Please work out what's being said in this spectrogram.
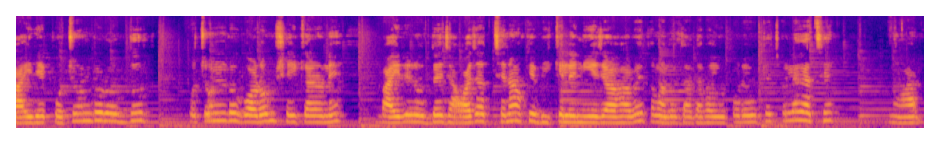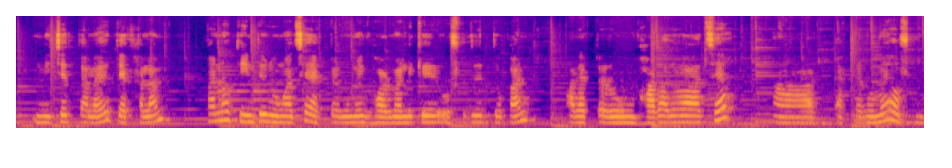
বাইরে প্রচণ্ড রোদ্দুর, প্রচণ্ড গরম সেই কারণে বাইরের রোদে যাওয়া যাচ্ছে না, ওকে বিকেলে নিয়ে যাওয়া হবে। তোমাদের দাদাভাই উপরে উঠে চলে গেছে। আর নিচের তলায় দেখালাম ওখানেও তিনটে রুম আছে, একটা রুমে ঘর মালিকের ওষুধের দোকান আর একটা রুম ভাড়া দেওয়া আছে। আর একটা রুমে ওষুধ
